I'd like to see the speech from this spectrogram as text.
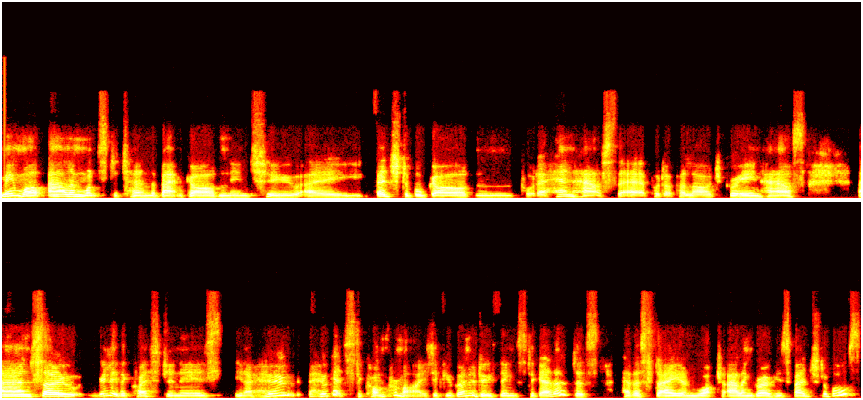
Meanwhile, Alan wants to turn the back garden into a vegetable garden, put a hen house there, put up a large greenhouse. And so really the question is, you know, who who gets to compromise? If you're going to do things together, does Heather stay and watch Alan grow his vegetables?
